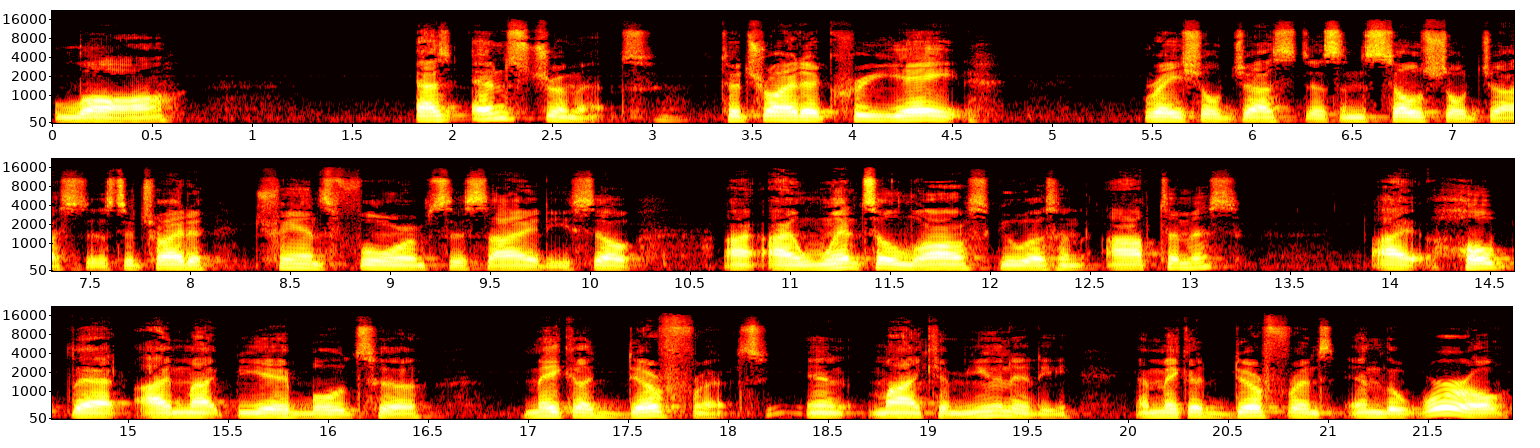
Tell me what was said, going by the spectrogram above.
law as instruments to try to create racial justice and social justice, to try to transform society. So I, I went to law school as an optimist. I hoped that I might be able to make a difference in my community and make a difference in the world.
